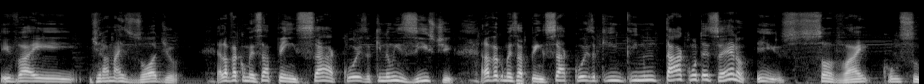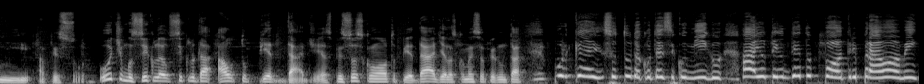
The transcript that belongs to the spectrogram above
e vai gerar mais ódio ela vai começar a pensar coisa que não existe. Ela vai começar a pensar coisa que, que não está acontecendo. E só vai consumir a pessoa. O último ciclo é o ciclo da autopiedade. As pessoas com autopiedade, elas começam a perguntar: por que isso tudo acontece comigo? Ah, eu tenho dedo podre para homem.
